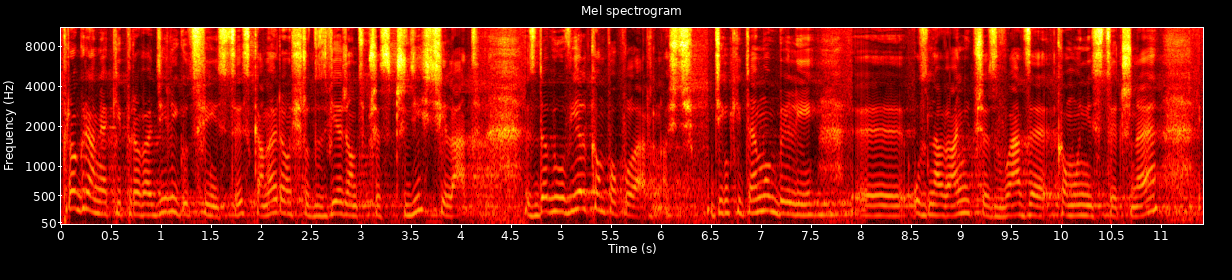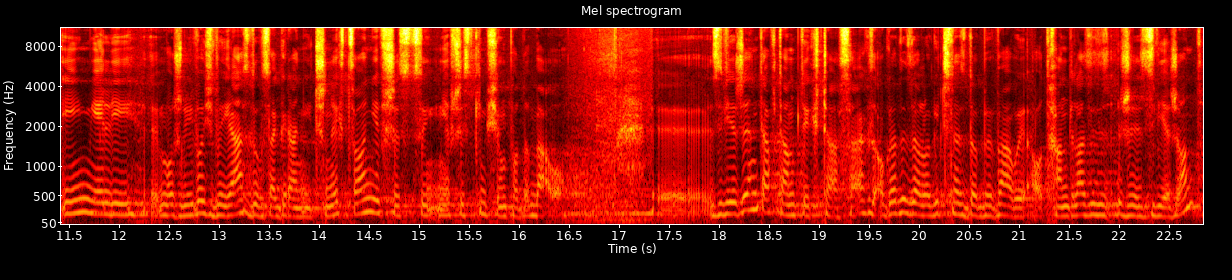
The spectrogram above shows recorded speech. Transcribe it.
Program, jaki prowadzili Gucwińscy z kamerą wśród zwierząt przez 30 lat zdobył wielką popularność. Dzięki temu byli y, uznawani przez władze komunistyczne i mieli możliwość wyjazdów zagranicznych, co nie, wszyscy, nie wszystkim się podobało. Y, zwierzęta w tamtych czasach, ogrody zoologiczne zdobywały od handlarzy zwierząt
